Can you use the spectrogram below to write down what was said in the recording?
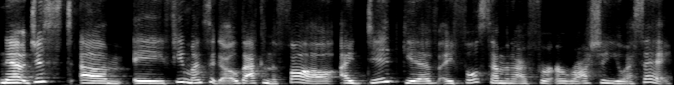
Now, just um, a few months ago, back in the fall, I did give a full seminar for A Rocha USA,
